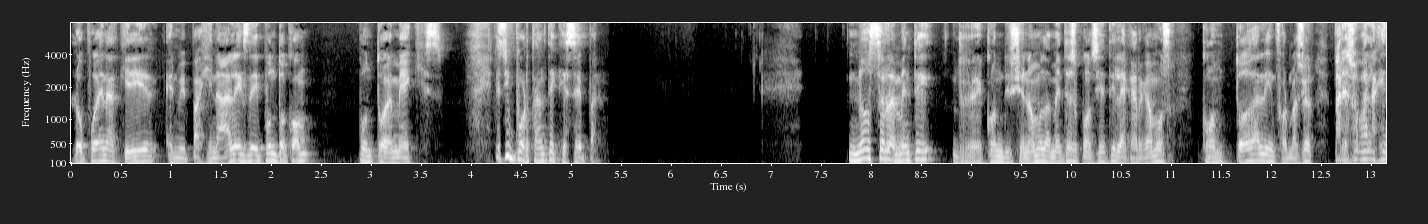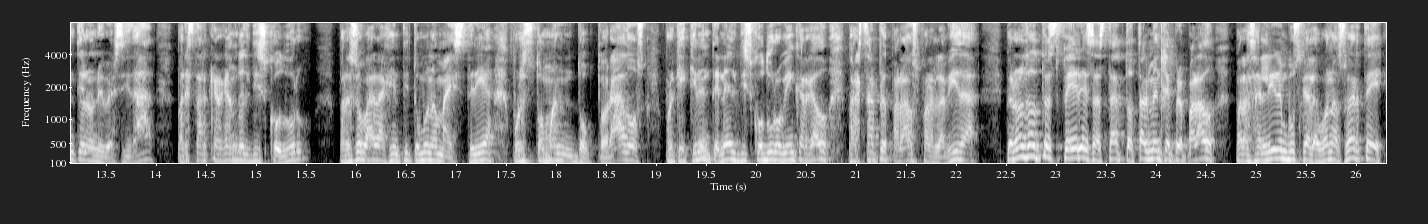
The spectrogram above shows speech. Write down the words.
lo pueden adquirir en mi página alexday.com.mx. Es importante que sepan no solamente recondicionamos la mente subconsciente y la cargamos con toda la información. Para eso va la gente a la universidad, para estar cargando el disco duro. Para eso va la gente y toma una maestría, por eso toman doctorados, porque quieren tener el disco duro bien cargado para estar preparados para la vida. Pero no te esperes a estar totalmente preparado para salir en busca de la buena suerte.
